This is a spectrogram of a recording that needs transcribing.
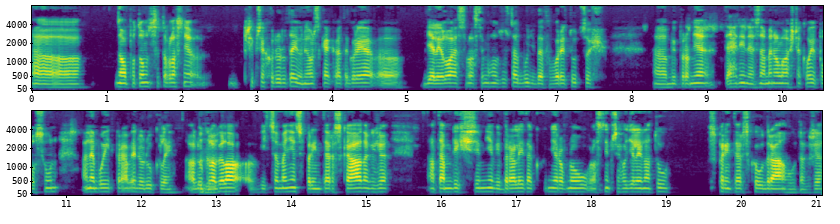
Uh, no a potom se to vlastně při přechodu do té juniorské kategorie uh, dělilo. Já jsem vlastně mohl zůstat buď ve favoritu, což uh, by pro mě tehdy neznamenalo až takový posun, anebo jít právě do Dukly. A Dukla mm-hmm. byla víceméně sprinterská, takže a tam, když si mě vybrali, tak mě rovnou vlastně přehodili na tu sprinterskou dráhu, takže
